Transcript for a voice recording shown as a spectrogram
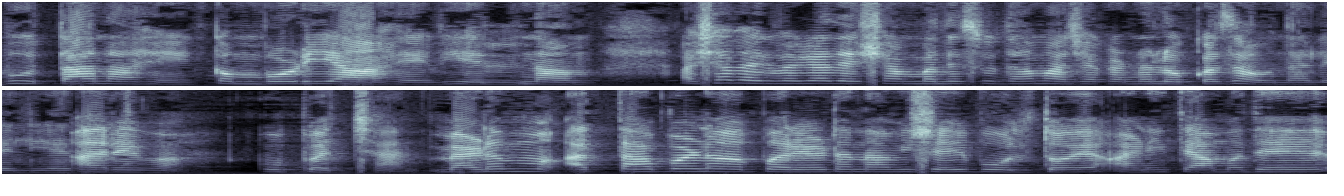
भूतान आहे कंबोडिया आहे व्हिएतनाम अशा वेगवेगळ्या देशांमध्ये सुद्धा माझ्याकडनं लोक जाऊन आलेली आहेत. अरे वा खूपच छान. मॅडम आता आपण पर्यटनाविषयी बोलतोय आणि त्यामध्ये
